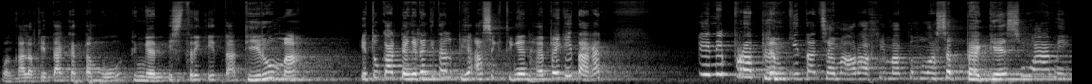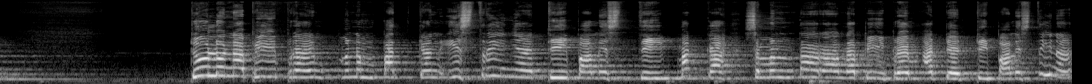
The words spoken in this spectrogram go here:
Wong kalau kita ketemu dengan istri kita di rumah itu kadang-kadang kita lebih asik dengan HP kita kan. Ini problem kita jamaah rahimakumullah sebagai suami. Dulu Nabi Ibrahim menempatkan istrinya di Palestina, Makkah, sementara Nabi Ibrahim ada di Palestina,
